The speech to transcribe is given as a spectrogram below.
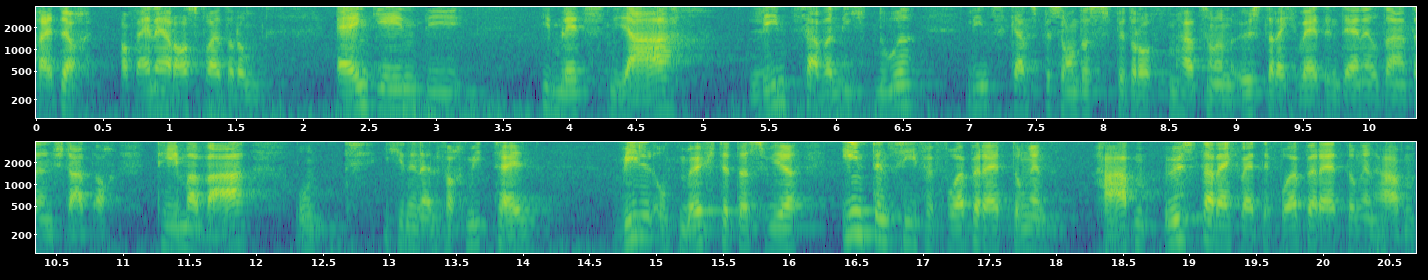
heute auch auf eine Herausforderung eingehen, die im letzten Jahr Linz, aber nicht nur Linz ganz besonders betroffen hat, sondern österreichweit in der einen oder anderen Stadt auch Thema war. Und ich Ihnen einfach mitteilen will und möchte, dass wir intensive Vorbereitungen haben, österreichweite Vorbereitungen haben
